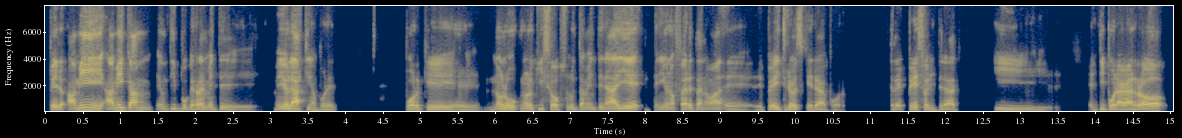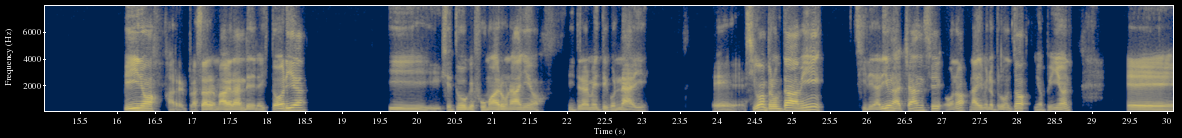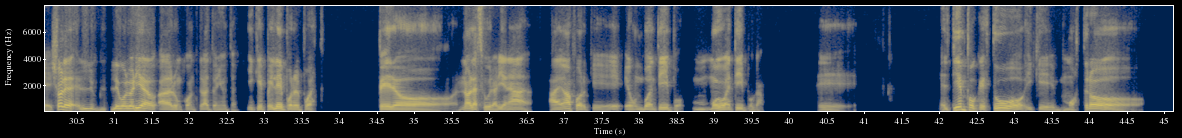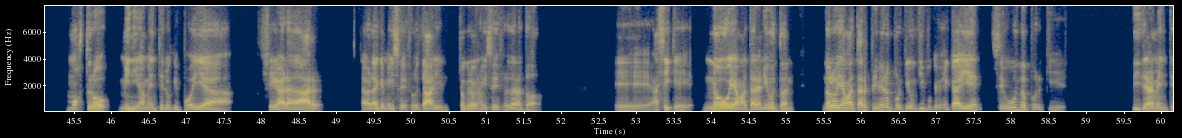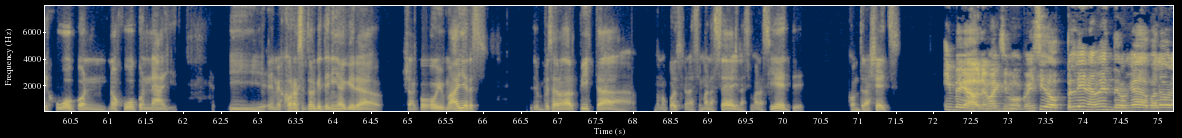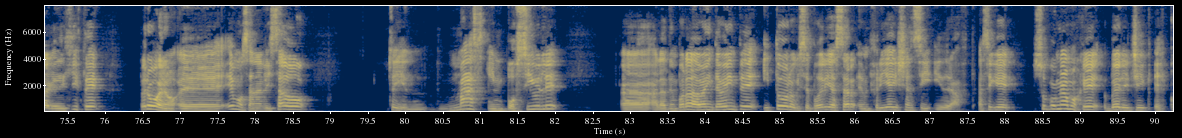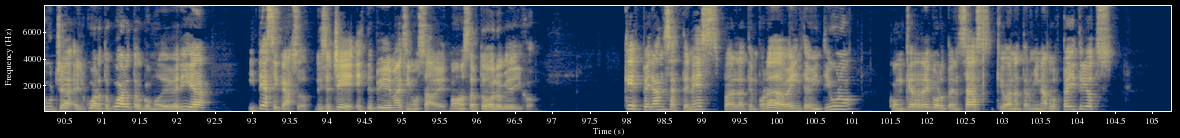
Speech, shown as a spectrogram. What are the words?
Pero a mí, a mí Cam es un tipo que realmente me dio lástima por él. Porque no lo, no lo quiso absolutamente nadie. Tenía una oferta nomás de, de Patriots que era por tres pesos literal. Y el tipo la agarró, vino a reemplazar al más grande de la historia y se tuvo que fumar un año literalmente con nadie. Eh, si vos me preguntabas a mí si le daría una chance o no, nadie me lo preguntó, mi opinión, eh, yo le, volvería a dar un contrato a Newton y que pelee por el puesto, pero no le aseguraría nada. Además porque es un buen tipo, muy buen tipo. Eh, el tiempo que estuvo y que mostró, mostró mínimamente lo que podía llegar a dar, la verdad que me hizo disfrutar yo creo que nos hizo disfrutar a todos. Eh, así que no voy a matar a Newton. No lo voy a matar primero porque es un tipo que me cae bien. Segundo porque literalmente jugó con, no jugó con nadie. Y el mejor receptor que tenía, que era Jacoby Myers, le empezaron a dar pista no me acuerdo si era en la semana 6, en la semana 7, contra Jets. Impecable, Máximo. Coincido plenamente con cada palabra que dijiste. Pero bueno, eh, hemos analizado, sí, más imposible a, a, la temporada 2020 y todo lo que se podría hacer en free agency y draft. Así que supongamos que Belichick escucha el cuarto cuarto como debería y te hace caso. Dice, che, este pibe máximo sabe, vamos a hacer todo lo que dijo. ¿Qué esperanzas tenés para la temporada 2021? ¿Con qué récord pensás que van a terminar los Patriots?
